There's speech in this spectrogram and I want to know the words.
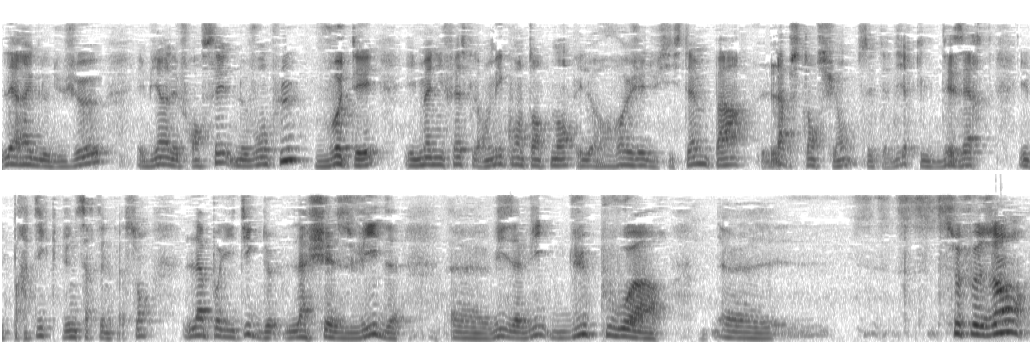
les règles du jeu, eh bien les Français ne vont plus voter. Ils manifestent leur mécontentement et leur rejet du système par l'abstention, c'est-à-dire qu'ils désertent, ils pratiquent d'une certaine façon la politique de la chaise vide euh, vis-à-vis du pouvoir. Euh, ce faisant,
